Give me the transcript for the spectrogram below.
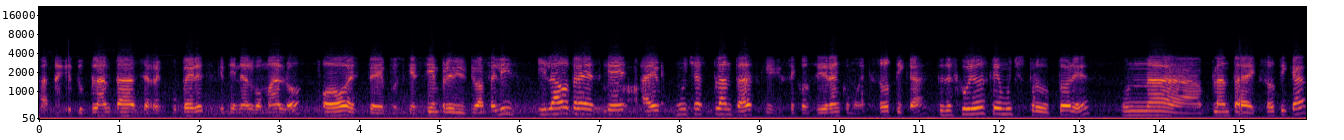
hasta que tu planta se recupere si es que tiene algo malo o este pues que siempre viva feliz. Y la otra es que hay muchas plantas que se consideran como exóticas. Pues descubrimos que hay muchos productores una planta exótica,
